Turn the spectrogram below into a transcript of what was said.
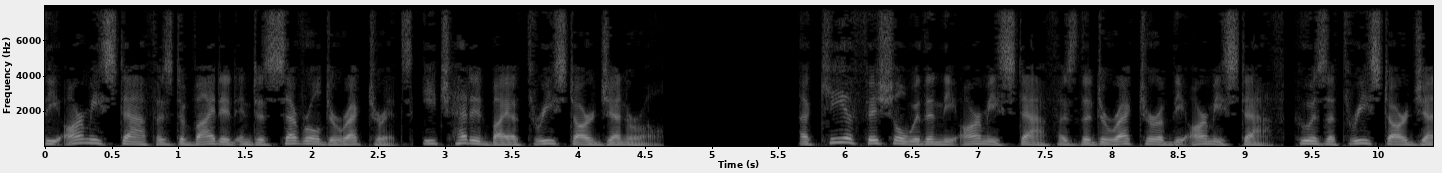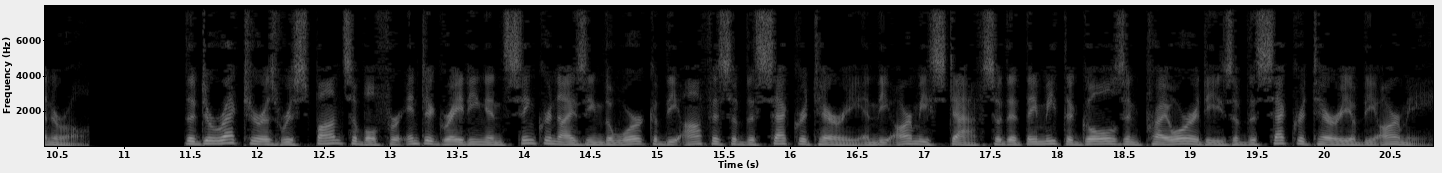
The Army staff is divided into several directorates, each headed by a three-star general. A key official within the Army staff is the Director of the Army Staff, who is a three-star general. The Director is responsible for integrating and synchronizing the work of the Office of the Secretary and the Army Staff so that they meet the goals and priorities of the Secretary of the Army.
